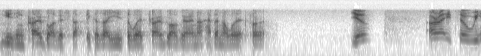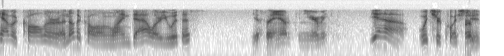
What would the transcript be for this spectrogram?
using pro blogger stuff because I use the word pro blogger and I have an alert for it. Yeah. All right, so we have a caller, another caller on line. Dal, are you with us? Yes, I am. Can you hear me? Yeah. What's your question?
